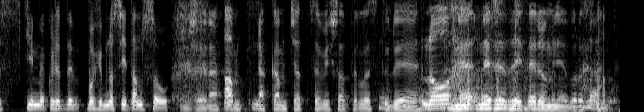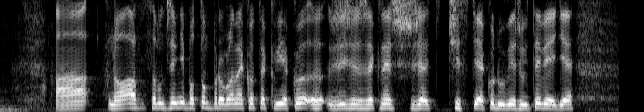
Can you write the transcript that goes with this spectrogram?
s tím jako, že ty pochybnosti tam jsou. Že na, kam, na Kamčatce vyšla tahle studie. No. Ne, neřezejte do mě, prosím. A no a samozřejmě potom problém jako takový, jako, eh, že, že řekneš, že čistě jako důvěřujte vědě, Uh,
